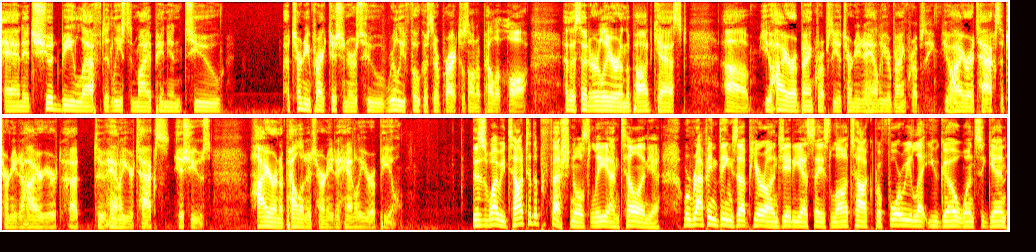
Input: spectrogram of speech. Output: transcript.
and it should be left, at least in my opinion, to attorney practitioners who really focus their practice on appellate law. As I said earlier in the podcast, uh, you hire a bankruptcy attorney to handle your bankruptcy. You hire a tax attorney to hire your uh, to handle your tax issues. Hire an appellate attorney to handle your appeal. This is why we talk to the professionals, Lee. I'm telling you. We're wrapping things up here on JDSA's Law Talk. Before we let you go, once again,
